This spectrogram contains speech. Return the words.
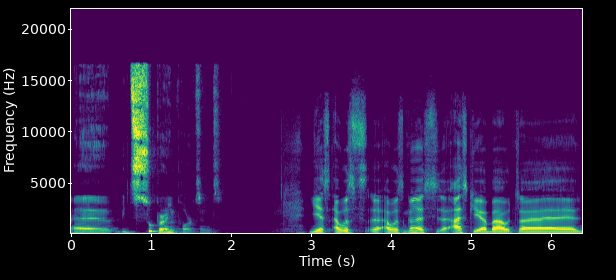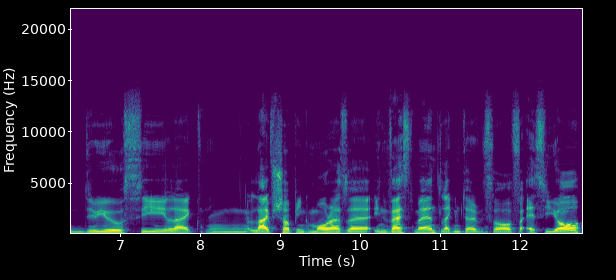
Uh, it's super important. Yes, I was uh, I was gonna ask you about uh, do you see like mm, live shopping more as an investment, like in terms of SEO,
